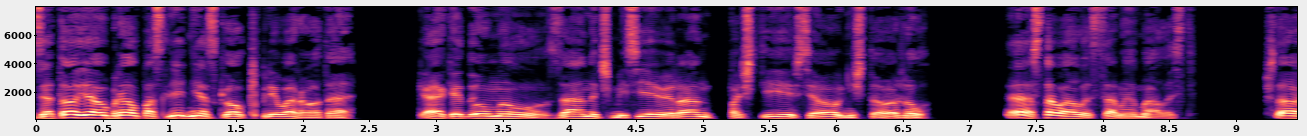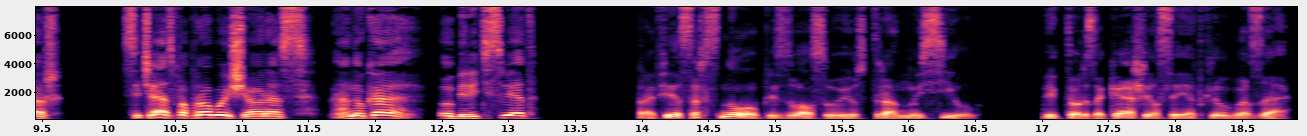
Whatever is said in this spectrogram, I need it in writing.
«Зато я убрал последние осколки приворота. Как и думал, за ночь месье Веран почти все уничтожил. Оставалась самая малость. Что ж, сейчас попробую еще раз. А ну-ка, уберите свет». Профессор снова призвал свою странную силу. Виктор закашлялся и открыл глаза.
